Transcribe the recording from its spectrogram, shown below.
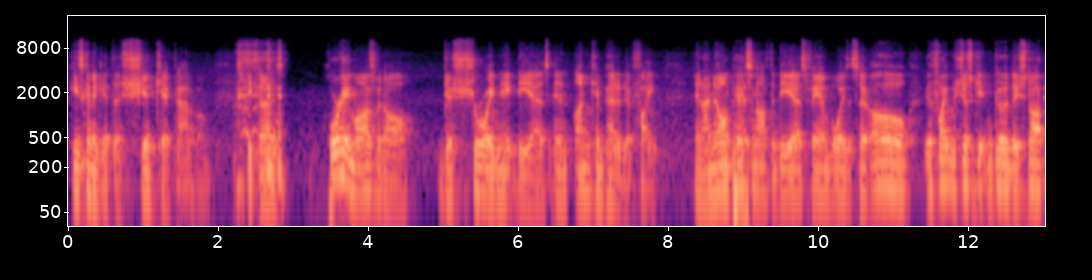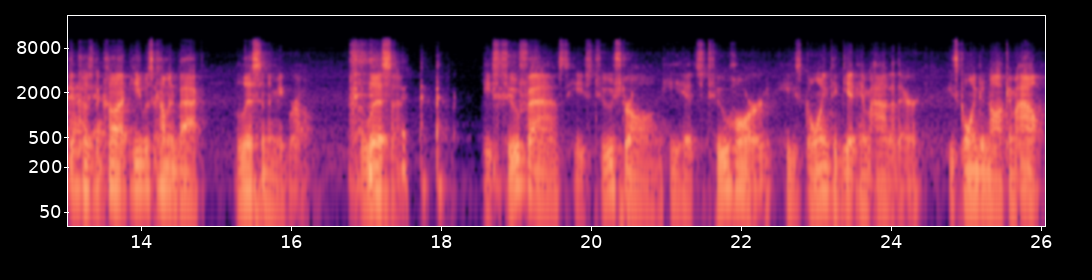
he's going to get the shit kicked out of him. Because Jorge Masvidal destroyed Nate Diaz in an uncompetitive fight. And I know I'm pissing off the Diaz fanboys that said, "Oh, the fight was just getting good. They stopped it because the cut. He was coming back." Listen to me, bro. Listen. He's too fast. He's too strong. He hits too hard. He's going to get him out of there. He's going to knock him out.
